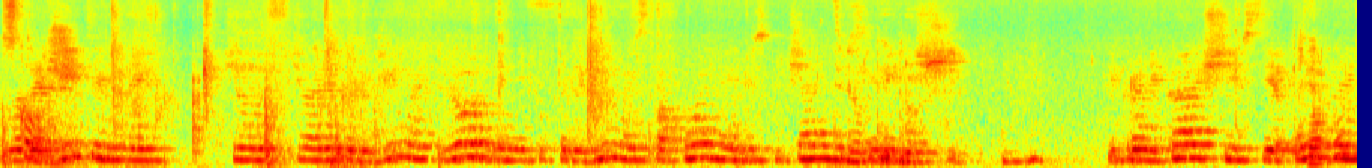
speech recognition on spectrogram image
благодетельный, чел- человеколюбимый, твердый, непоколебимый, спокойный, беспечальный, всевидящий. И проникающие все умные,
